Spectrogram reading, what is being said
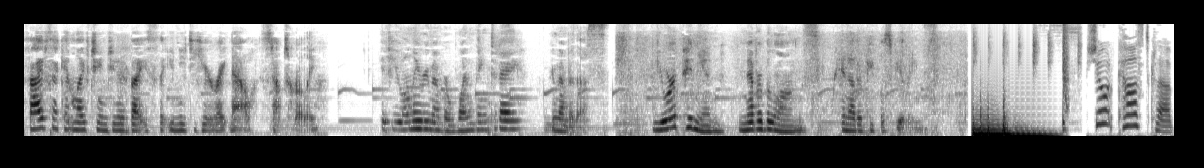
Five second life changing advice that you need to hear right now. Stop scrolling. If you only remember one thing today, remember this. Your opinion never belongs in other people's feelings. Short Cast Club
